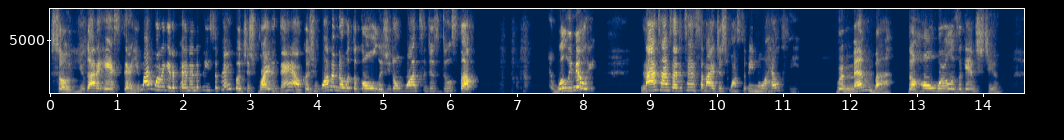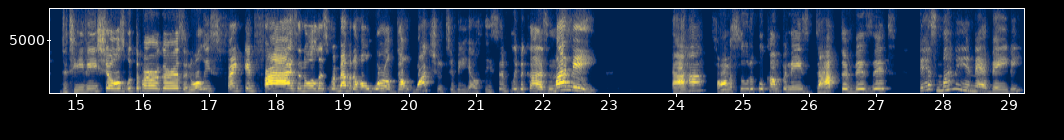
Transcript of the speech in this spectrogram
So you got to ask that. You might want to get a pen and a piece of paper, just write it down because you want to know what the goal is. You don't want to just do stuff willy nilly. Nine times out of 10, somebody just wants to be more healthy. Remember, the whole world is against you. The TV shows with the burgers and all these franken fries and all this. Remember, the whole world don't want you to be healthy simply because money. Uh-huh. Pharmaceutical companies, doctor visits. There's money in that, baby.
